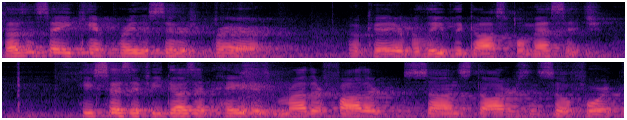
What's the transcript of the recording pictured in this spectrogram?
Doesn't say he can't pray the sinner's prayer, okay, or believe the gospel message. He says if he doesn't hate his mother, father, sons, daughters, and so forth,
